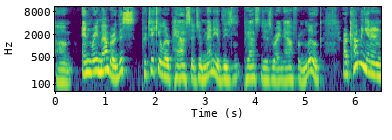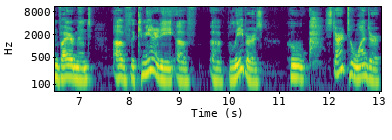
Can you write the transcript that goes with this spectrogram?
Um, and remember, this particular passage and many of these passages right now from Luke are coming in an environment of the community of, of believers who start to wonder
